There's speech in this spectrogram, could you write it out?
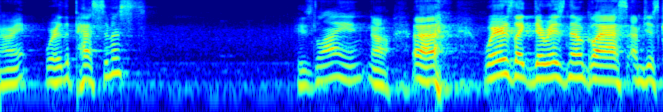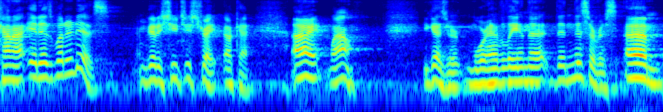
All right. Where are the pessimists? Who's lying? No. Uh, where's like, there is no glass. I'm just kind of, it is what it is. I'm going to shoot you straight. Okay. All right. Wow. You guys are more heavily in the, than this service. Um,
